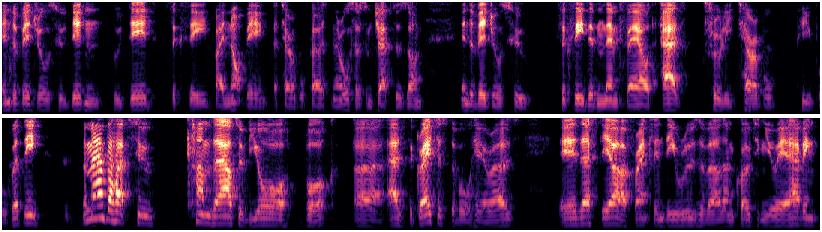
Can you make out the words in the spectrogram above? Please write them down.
individuals who didn't, who did succeed by not being a terrible person. There are also some chapters on individuals who succeeded and then failed as truly terrible people. But the the man, perhaps, who comes out of your book uh, as the greatest of all heroes is FDR, Franklin D. Roosevelt. I'm quoting you here. Having,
